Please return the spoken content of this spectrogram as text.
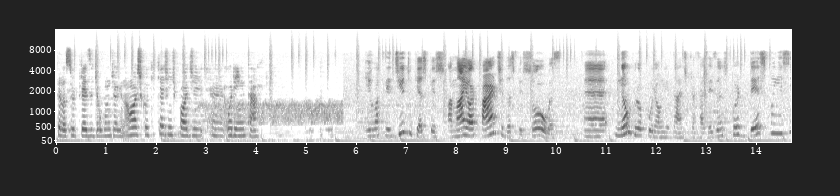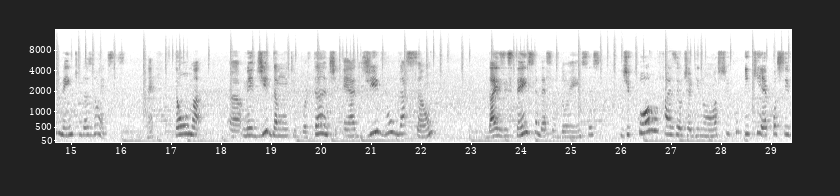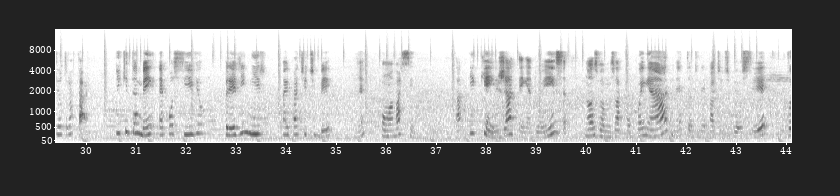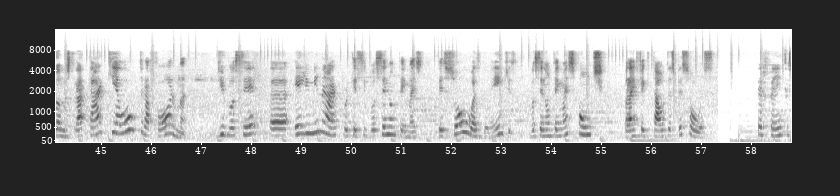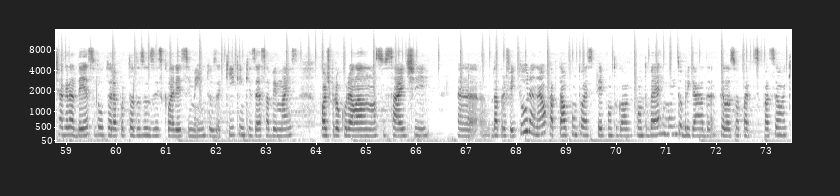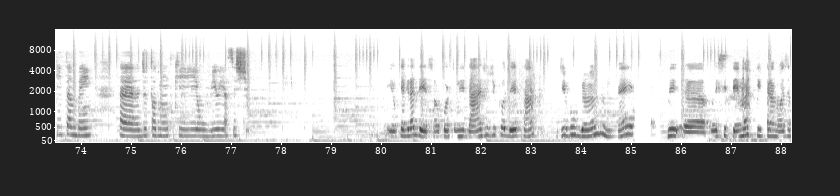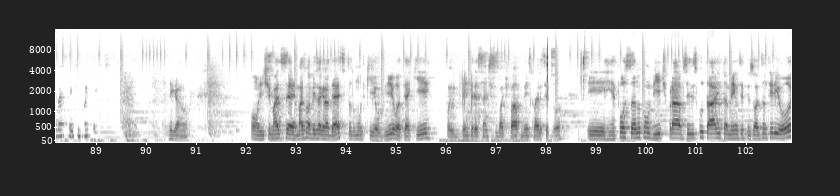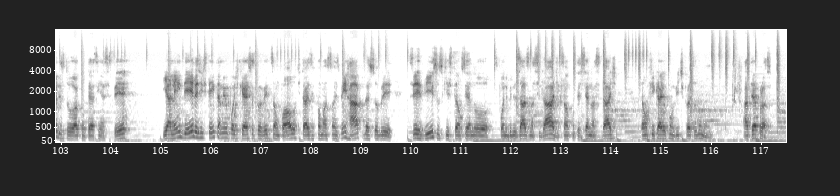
pela surpresa de algum diagnóstico, o que, que a gente pode é, orientar? eu acredito que as pessoas, a maior parte das pessoas é, não procura a unidade para fazer exames por desconhecimento das doenças. Né? Então, uma uh, medida muito importante é a divulgação da existência dessas doenças, de como fazer o diagnóstico e que é possível tratar. E que também é possível prevenir a hepatite B né, com a vacina. Tá? E quem já tem a doença, nós vamos acompanhar, né, tanto na hepatite B ou C, vamos tratar, que é outra forma de você uh, eliminar, porque se você não tem mais pessoas doentes, você não tem mais fonte para infectar outras pessoas. Perfeito, te agradeço, doutora, por todos os esclarecimentos aqui. Quem quiser saber mais, pode procurar lá no nosso site uh, da prefeitura, né, o capital.sp.gov.br. Muito obrigada pela sua participação aqui também uh, de todo mundo que ouviu e assistiu. Eu que agradeço a oportunidade de poder estar tá divulgando né, de, uh, esse tema que para nós é bastante importante. Legal. Bom, a gente mais, é, mais uma vez agradece todo mundo que ouviu até aqui. Foi bem interessante esse bate-papo, bem esclarecedor. E reforçando o convite para vocês escutarem também os episódios anteriores do Acontece em SP. E além dele, a gente tem também o um podcast Aproveite São Paulo, que traz informações bem rápidas sobre serviços que estão sendo disponibilizados na cidade, que estão acontecendo na cidade. Então fica aí o convite para todo mundo. Até a próxima.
